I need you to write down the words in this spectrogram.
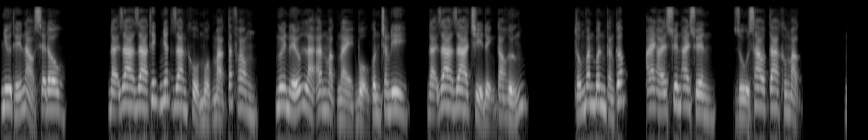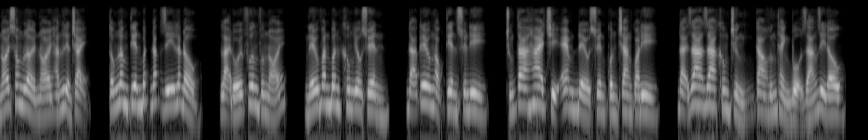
như thế nào sẽ đâu. Đại gia gia thích nhất gian khổ một mạc tác phong, ngươi nếu là ăn mặc này bộ quân trang đi, đại gia gia chỉ định cao hứng. Tống Văn Bân càng cấp, ai ái xuyên ai xuyên, dù sao ta không mặc. Nói xong lời nói hắn liền chạy, Tống Lâm Tiên bất đắc dĩ lắc đầu, lại đối phương phương nói, nếu Văn Bân không yêu xuyên, đã kêu Ngọc Tiên xuyên đi, chúng ta hai chị em đều xuyên quân trang qua đi, đại gia gia không chừng cao hứng thành bộ dáng gì đâu,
